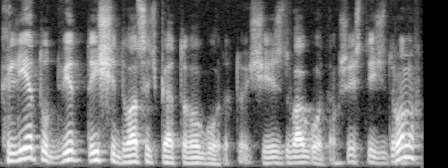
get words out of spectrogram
к лету 2025 года, то есть через два года. 6 тысяч дронов.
